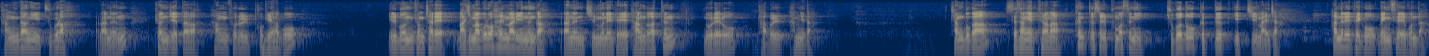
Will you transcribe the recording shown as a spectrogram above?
당당히 죽으라라는 편지에 따라 항소를 포기하고 일본 경찰에 마지막으로 할 말이 있는가라는 질문에 대해 다음과 같은 노래로 답을 합니다. 장부가 세상에 태어나 큰 뜻을 품었으니 죽어도 그 뜻 잊지 말자. 하늘에 대고 맹세해 본다.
